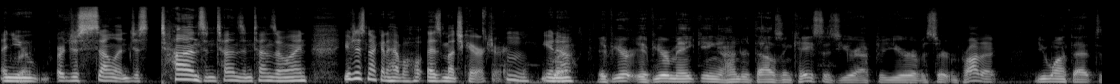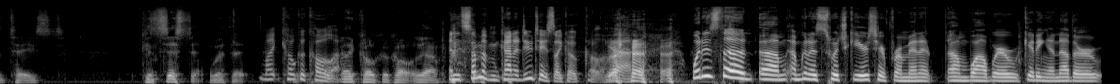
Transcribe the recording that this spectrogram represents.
and you are just selling just tons and tons and tons of wine, you're just not going to have a, whole- as much character. You know, If you're if you're making hundred thousand cases year after year of a certain product, you want that to taste consistent with it, like Coca Cola, like Coca Cola. Yeah. and some of them kind of do taste like Coca Cola. Yeah. what is the? Um, I'm going to switch gears here for a minute um, while we're getting another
